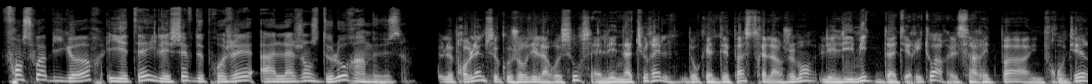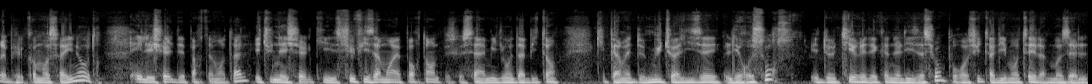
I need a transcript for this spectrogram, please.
François Bigorre y était, il est chef de projet à l'agence de l'eau Rhin-Meuse. Le problème, c'est qu'aujourd'hui, la ressource, elle est naturelle. Donc, elle dépasse très largement les limites d'un territoire. Elle s'arrête pas à une frontière et puis elle commence à une autre. Et l'échelle départementale est une échelle qui est suffisamment importante, puisque c'est un million d'habitants, qui permettent de mutualiser les ressources et de tirer des canalisations pour ensuite alimenter la Moselle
